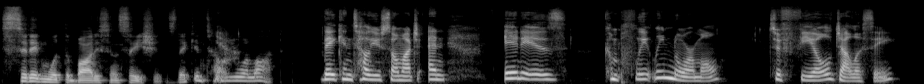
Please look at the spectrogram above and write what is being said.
sitting with the body sensations, they can tell Yeah. you a lot. they can tell you so much. And it is completely normal to feel jealousy.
